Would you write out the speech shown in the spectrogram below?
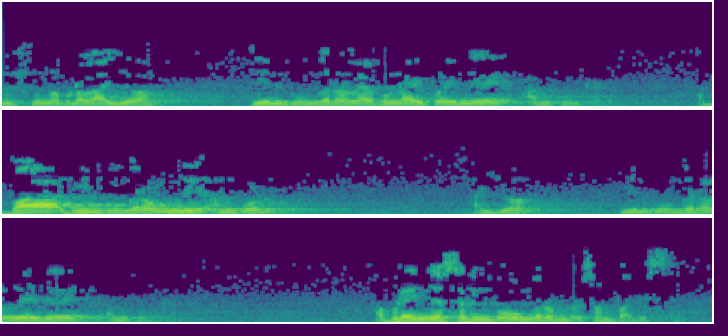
చూసుకున్నప్పుడు అలా అయ్యో దీనికి ఉంగరం లేకుండా అయిపోయింది అనుకుంటాడు. అబ్బా దీనికి ఉంగరం ఉంది అనుకోడు. అయ్యో దీనికి ఉంగరం లేదే అనుకుంటాడు. అప్పుడు ఏం చేస్తాడు? ఇంకో ఉంగరం సంపాదిస్తాడు.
